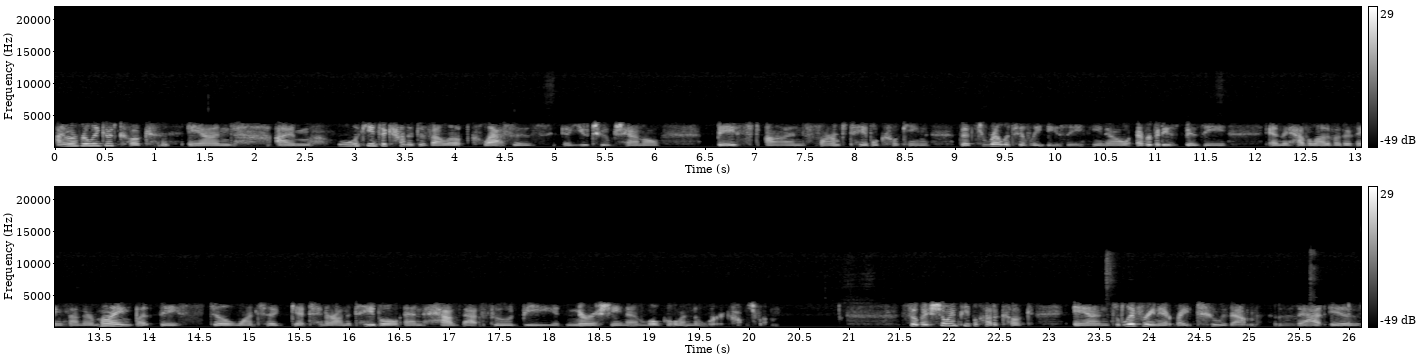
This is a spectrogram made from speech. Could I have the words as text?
I'm a really good cook, and I'm looking to kind of develop classes, a YouTube channel based on farm to table cooking that's relatively easy. You know, everybody's busy and they have a lot of other things on their mind, but they still want to get dinner on the table and have that food be nourishing and local and know where it comes from. So by showing people how to cook and delivering it right to them, that is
